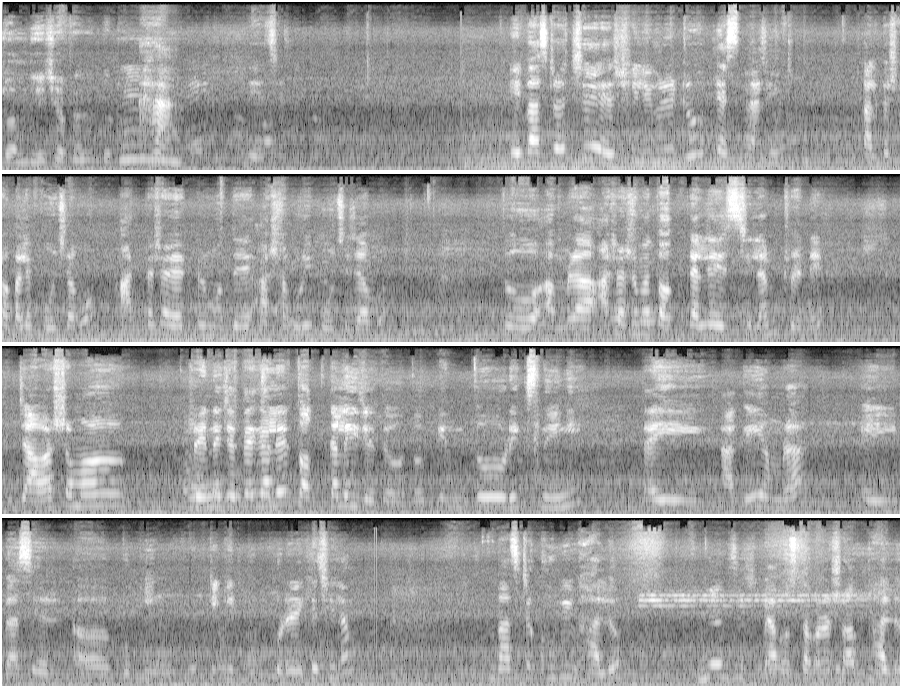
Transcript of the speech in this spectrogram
জল দিয়েছি আপনাদের হ্যাঁ দিয়েছে। এই বাসটা হচ্ছে শিলিগুড়ি টু এসপ্ল্যানেড কালকে সকালে পৌঁছাবো আটটা সাড়ে আটটার মধ্যে আশা করি পৌঁছে যাব। তো আমরা আসার সময় তৎকালে এসেছিলাম ট্রেনে যাওয়ার সময় ট্রেনে যেতে গেলে তৎকালেই যেতে হতো কিন্তু রিক্স নিইনি। তাই আগেই আমরা এই বাসের বুকিং টিকিট বুক করে রেখেছিলাম। বাসটা খুবই ভালো। ব্যবস্থাপনা সব ভালো।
